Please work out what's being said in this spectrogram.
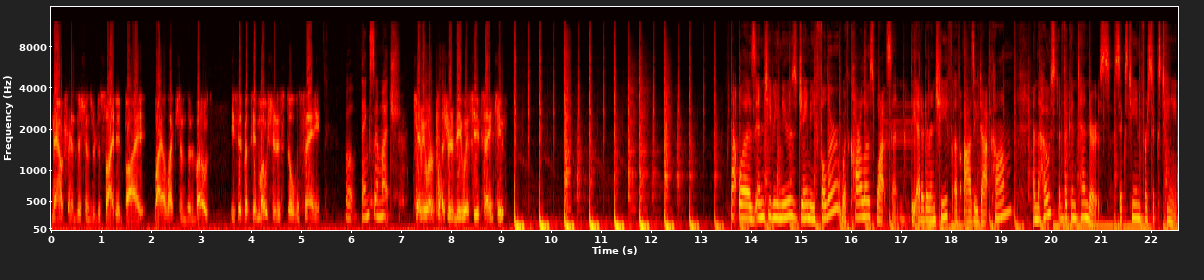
Now transitions are decided by by elections and votes. He said, but the emotion is still the same. Well, thanks so much. Jaime, what a pleasure to be with you. Thank you. That was MTV News' Jaime Fuller with Carlos Watson, the editor in chief of OZY.com and the host of The Contenders 16 for 16,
